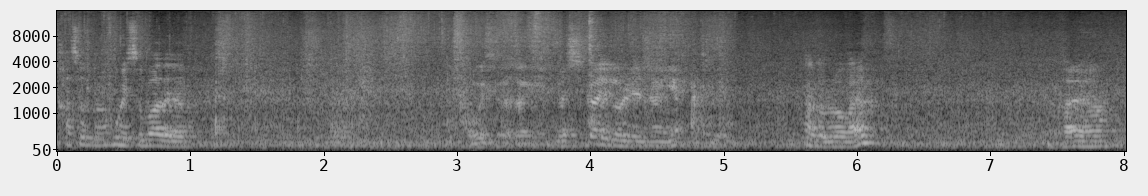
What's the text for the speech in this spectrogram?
가서 놀고 있어봐 내가 알겠습니다, 사장님. 몇 시까지 놀 예정이야? 다 놀러 가요? 가요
